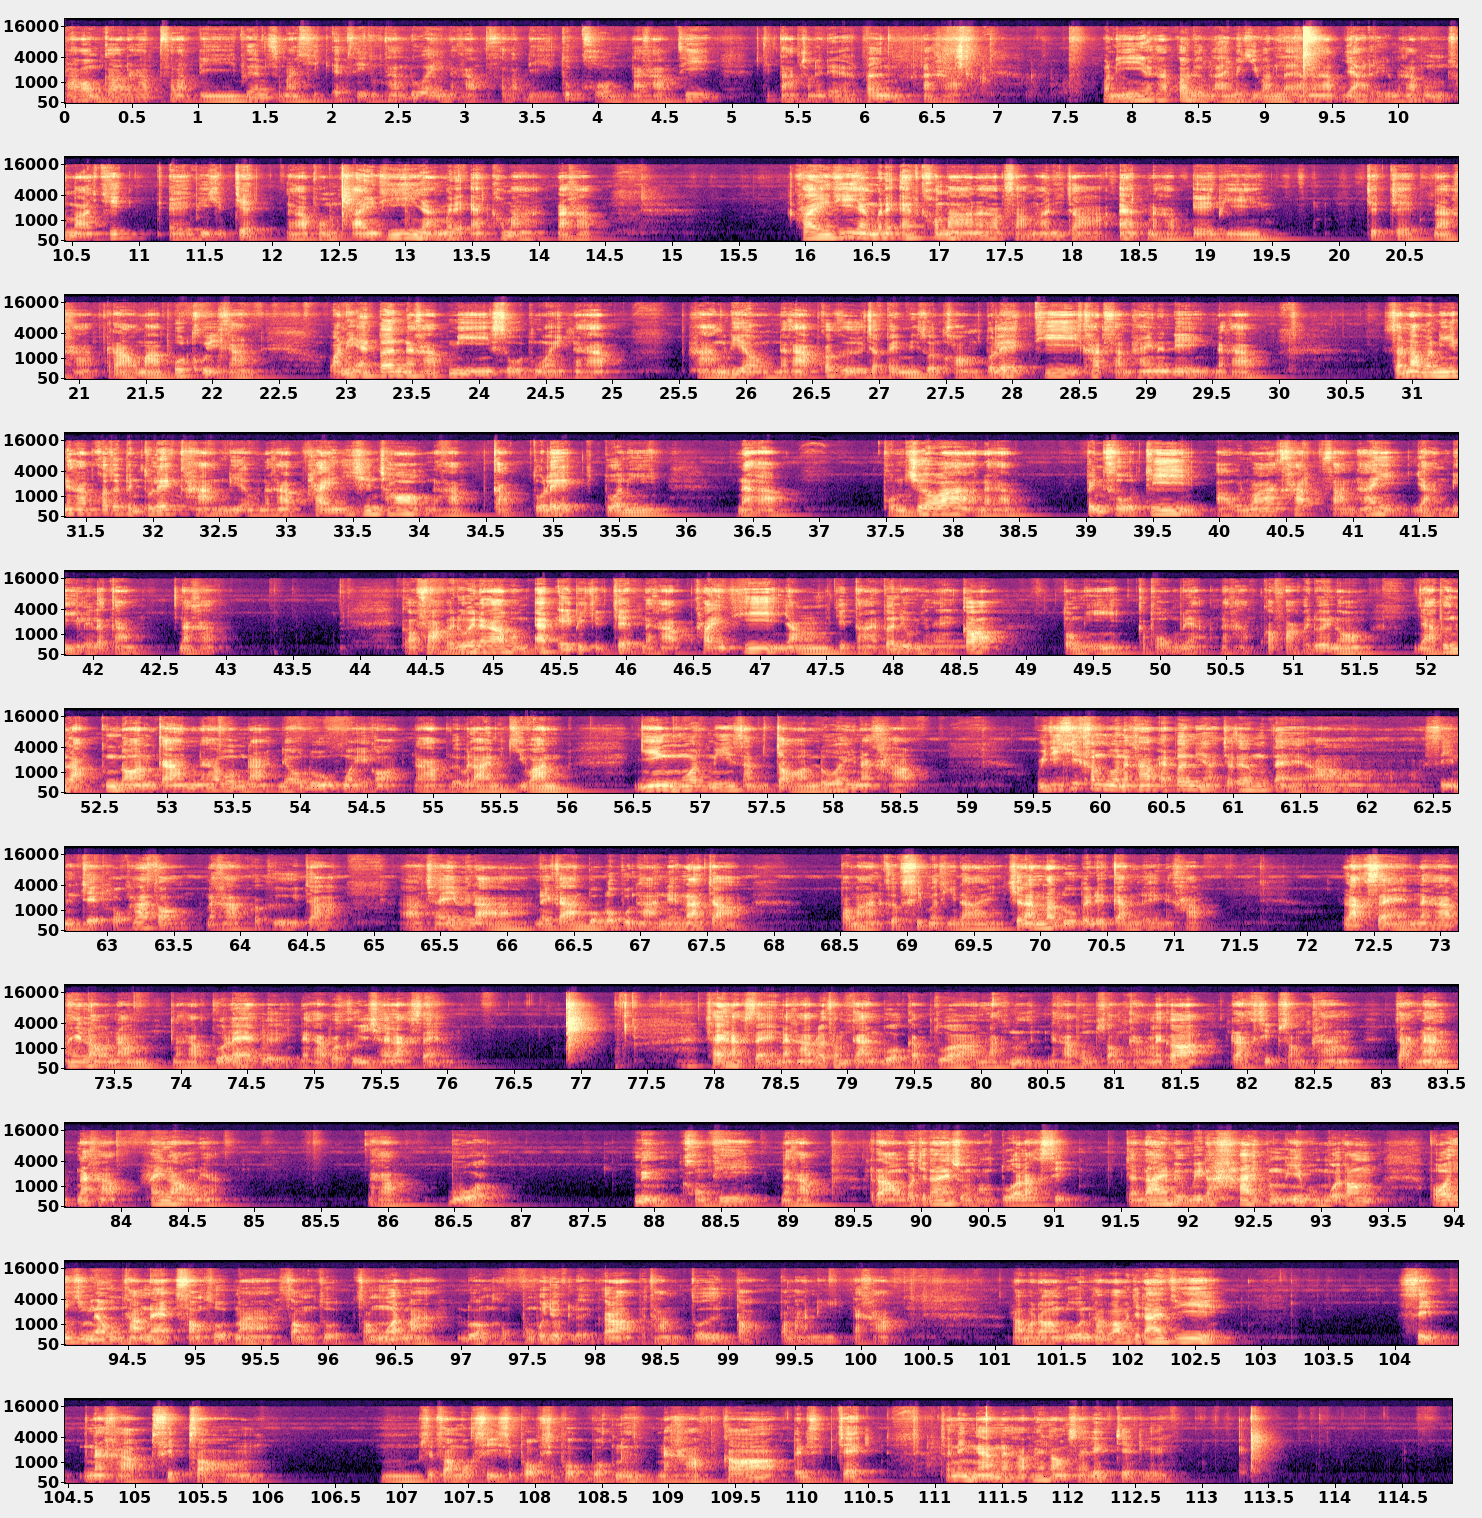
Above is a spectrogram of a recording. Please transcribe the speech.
ครับผมก็นะครับสวัสดีเพื่อนสมาชิก FC ทุกท่านด้วยนะครับ สวัสดีทุกคนนะครับที่ติดตามช่องเด็ดแอปเปิลนะครับ วันนี้นะครับก็เหลือเวลาไม่กี่วันแล้วนะครับ อย่าลืมนะครับผมสมาชิก AP17 นะครับผมใครที่ยังไม่ได้แอดเข้ามานะครับใครที่ยังไม่ได้แอดเข้ามานะครับ สามารถที่จะแอดนะครับ AP77 นะครับเรามาพูดคุยกัน วันนี้ Apple นะครับมีสูตรหวยนะครับ หางเดียวนะครับ ก็คือจะเป็นในส่วนของตัวเลขที่คัดสรรให้นั่นเองนะครับสำหรับวันนี้นะครับก็จะเป็นตัวเลขหางเดียวนะครับ ใครที่ชื่นชอบนะครับ กับตัวเลขตัวนี้นะครับ ผมเชื่อว่านะครับ เป็นสูตรที่เอาเป็นว่าคัดสรรให้อย่างดีเลยแล้วกันนะครับ ก็ฝากไปด้วยนะครับผม @ap7 นะครับ ใครที่ยังติดตามเปิ้ลอยู่ยังไงก็ ตรงนี้กับผมเนี่ยนะครับก็ฝากไปด้วยเนาะอย่าเพิ่งหลับเพิ่งนอนกันนะครับผมนะ เดี๋ยวดูหวยก่อนนะครับเหลือเวลาไม่กี่วัน ยิ่งงวดนี้สัญจรด้วยนะครับ วิธีคิดคำนวณนะครับ Apple เนี่ยจะเริ่มตั้งแต่สี่หนึ่งเจ็ดหกห้าสองนะครับก็คือจะอใช้เวลาในการบวกลบคูณหารเนี่ยน่าจะประมาณเกือบสิบนาทีได้ ฉะนั้นเราดูไปด้วยกันเลยนะครับ หลักแสนนะครับให้เรานำนะครับตัวแรกเลยนะครับ ก็คือใช้หลักแสน ใช้หลักแสนนะครับ เราทำการบวกกับตัวหลักหมื่นนะครับ ผมสองครั้งแล้วก็หลักสิบสองครั้ง จากนั้นนะครับให้เราเนี่ยนะครับ บวกหนึ่งคงที่นะครับ เราก็จะได้ในส่วนของตัวหลักสิบจะได้หรือไม่ได้ตรงนี้ผมก็ต้อง เพราะว่าจริงๆแล้วผมทำได้สองสูตรมาสองสูตรสองวดมาดวงผมก็หยุดเลยก็ไปทำตัวอื่นต่อประมาณนี้นะครับ เรามาลองดูนะครับว่ามันจะได้ที่สิบนะครับสิบ สิบสองบวกสี่สิบหกสิบหกบวกหนึ่งนะครับ ก็เป็นสิบเจ็ดถ้าอย่างนั้นนะครับ ให้เราใส่เลขเจ็ดเลย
